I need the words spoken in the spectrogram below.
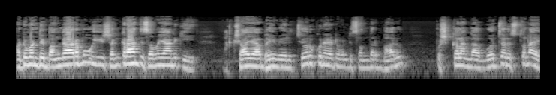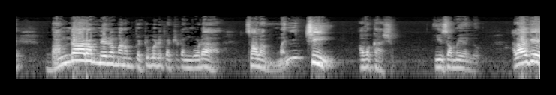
అటువంటి బంగారము ఈ సంక్రాంతి సమయానికి లక్షా యాభై వేలు చేరుకునేటువంటి సందర్భాలు పుష్కలంగా గోచరిస్తున్నాయి. బంగారం మీద మనం పెట్టుబడి పెట్టడం కూడా చాలా మంచి అవకాశం ఈ సమయంలో. అలాగే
